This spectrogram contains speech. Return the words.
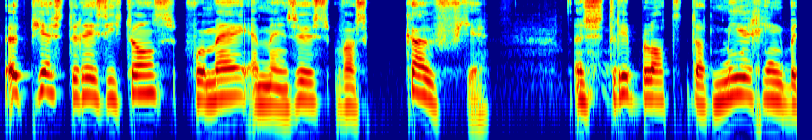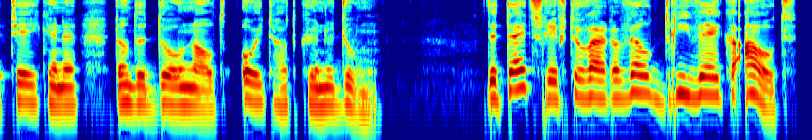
Het pièce de résistance voor mij en mijn zus was Kuifje. Een stripblad dat meer ging betekenen dan de Donald ooit had kunnen doen. De tijdschriften waren wel drie weken oud,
